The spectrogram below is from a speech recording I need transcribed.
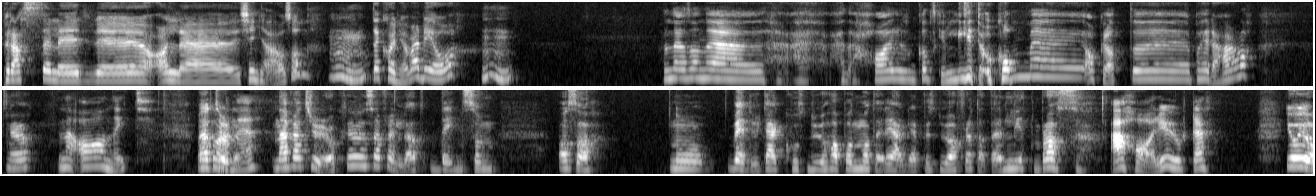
press, eller eh, alle kjenner deg og sånn. Mm. Det kan jo være det òg. Mm. Men det er sånn jeg, jeg har ganske lite å komme med akkurat eh, på dette her, da. Ja. Men jeg aner ikke Men jeg tror, er. nei, for jeg tror jo ikke selvfølgelig at den som Altså, nå vet jo ikke jeg hvordan du har på en måte reagert hvis du har flytta til en liten plass. Jeg har jo gjort det. Jo, jo.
